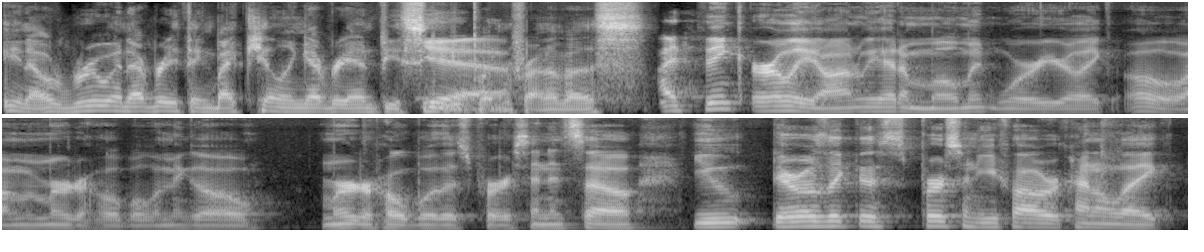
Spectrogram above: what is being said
you know, ruin everything by killing every NPC you put in front of us. I think early on we had a moment where you're like, "Oh, I'm a murder hobo. Let me go murder hobo this person." And so you there was like this person you thought were kind of like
